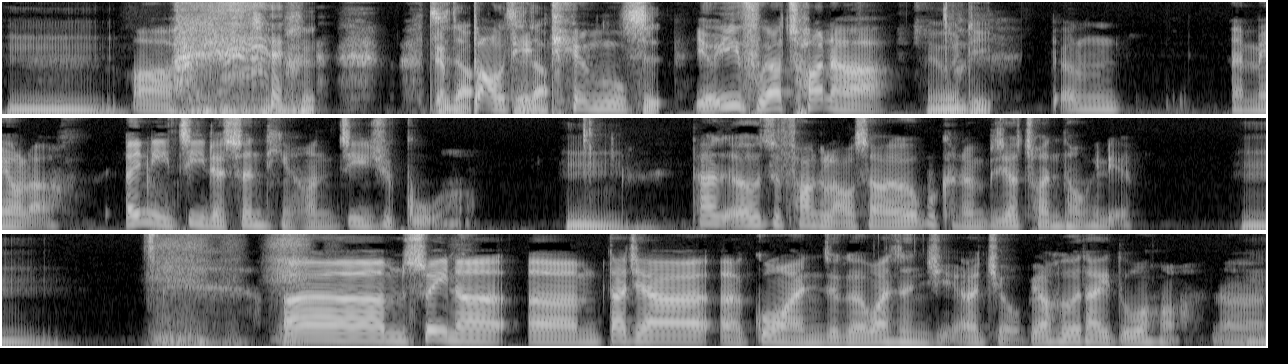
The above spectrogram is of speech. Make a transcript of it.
嗯啊，知道 暴殄天物是有衣服要穿的哈，没问题。嗯，哎，没有了。哎，你自己的身体哈，你自己去顾哈。嗯，他儿子发个牢骚，又不可能比较传统一点。嗯。嗯，所以呢，嗯，大家呃过完这个万圣节啊，酒不要喝太多哈。那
